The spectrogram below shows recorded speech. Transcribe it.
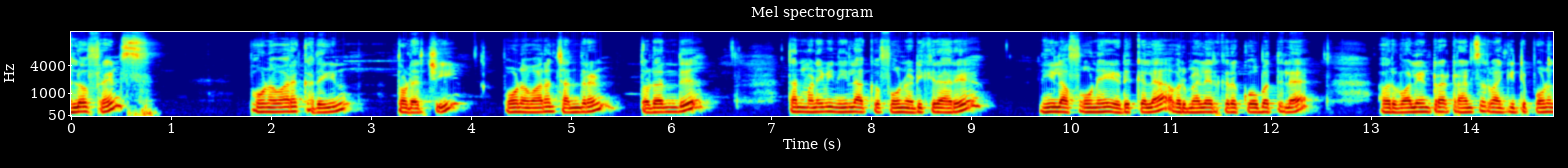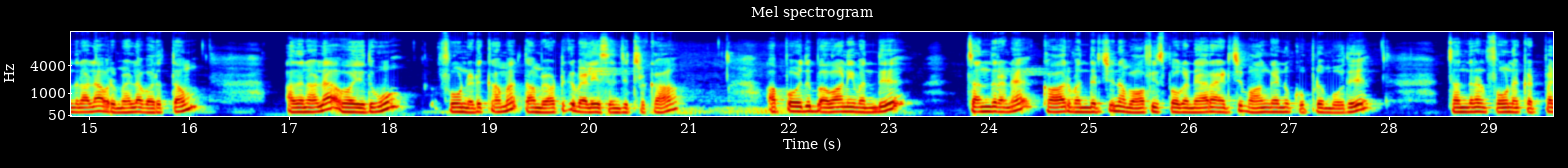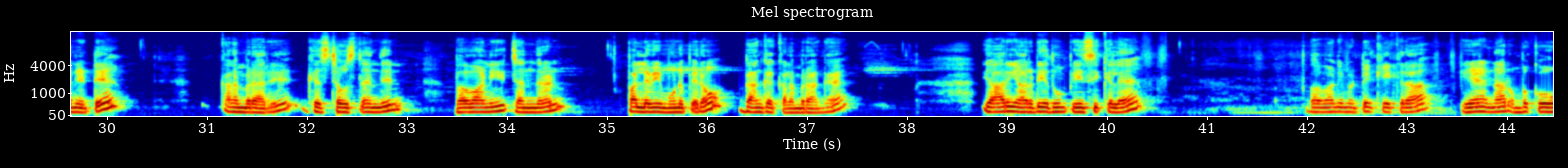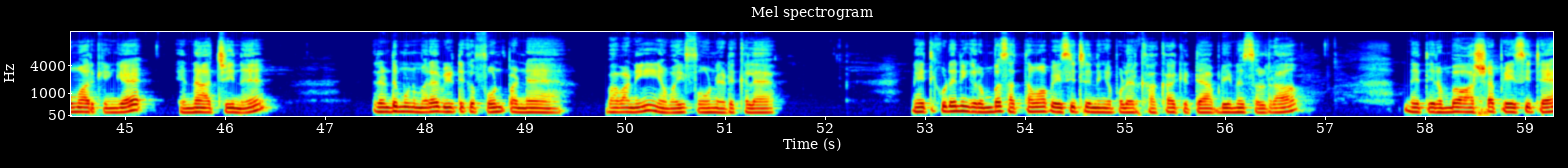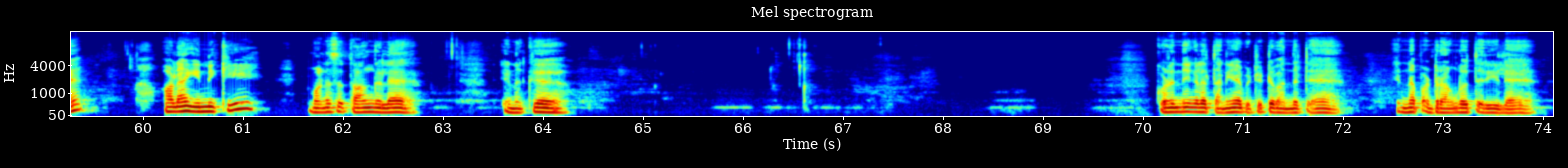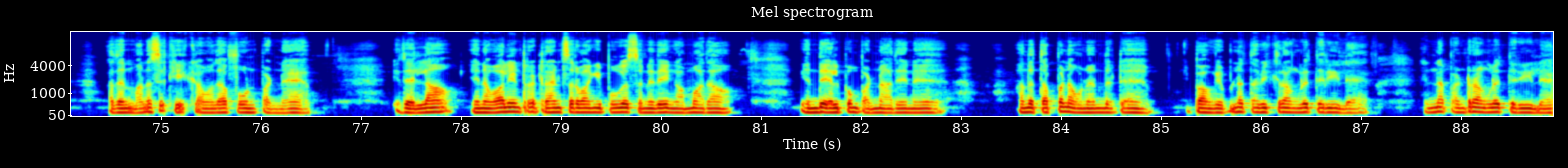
Hello friends போன வார கதையின் தொடர்ச்சி. போன வாரம் சந்திரன் தொடர்ந்து தன் மனைவி நீலாவுக்கு ஃபோன் அடிக்கிறாரு. நீலா ஃபோனே எடுக்கலை. அவர் மேலே இருக்கிற கோபத்தில் அவர் வாலண்டியராக ட்ரான்ஸ்ஃபர் வாங்கிட்டு போனதுனால அவர் மேலே வருத்தம். அதனால் அவள் எதுவும் ஃபோன் எடுக்காமல் தான் வாட்டுக்கு வேலையை செஞ்சிட்ருக்கா. அப்பொழுது பவானி வந்து சந்திரனை கார் வந்துடுச்சு நம்ம ஆஃபீஸ் போக நேரம் ஆயிடுச்சு. வாங்கன்னு கூப்பிடும்போது சந்திரன் ஃபோனை கட் பண்ணிவிட்டு கிளம்புறாரு. கெஸ்ட் ஹவுஸ்லேருந்து பவானி சந்திரன் பல்லவி மூணு பேரும் பேங்க்கை கிளம்புறாங்க. யாரும் யாருடைய எதுவும் பேசிக்கலை. பவானி மட்டும் கேட்குறா ஏன்னா ரொம்ப கோவமாக இருக்கீங்க? என்ன ஆச்சுன்னு? ரெண்டு மூணு முறை வீட்டுக்கு ஃபோன் பண்ணேன் பவானி என் ஒய்ஃப் ஃபோன் எடுக்கலை. நேற்று கூட நீங்கள் ரொம்ப சத்தமாக பேசிகிட்டு இருந்தீங்க போல இருக்க அக்கா கிட்ட அப்படின்னு சொல்கிறா நேற்று ரொம்ப ஹார்ஷாக பேசிட்டேன். ஆனால் இன்றைக்கி மனசு தாங்கலை. எனக்கு குழந்தைங்கள தனியாக விட்டுட்டு வந்துட்டேன். என்ன பண்ணுறாங்களோ தெரியல. அதன் மனசு கேட்காம தான் ஃபோன் பண்ணேன். இதெல்லாம் என்னை வாலண்டியர் ட்ரான்ஸ்ஃபர் வாங்கி போக சொன்னதே எங்கள் அம்மா தான். எந்த ஹெல்ப்பும் பண்ணாதேன்னு. அந்த தப்பை நான் உணர்ந்துட்டேன். இப்போ அவங்க எப்படிலாம் தவிக்கிறாங்களோ தெரியல. என்ன பண்ணுறாங்களோ தெரியல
